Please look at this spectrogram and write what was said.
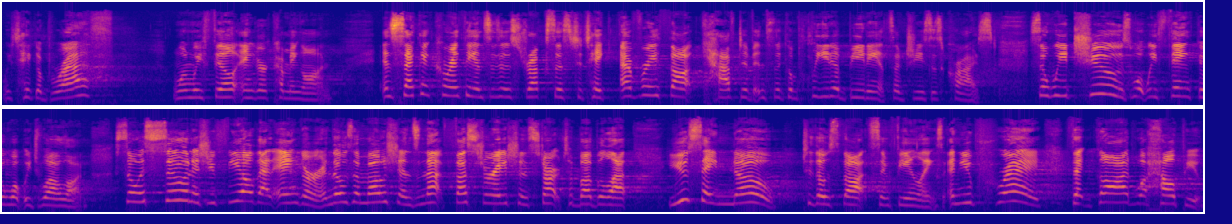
we take a breath when we feel anger coming on. In 2 Corinthians, it instructs us to take every thought captive into the complete obedience of Jesus Christ. So we choose what we think and what we dwell on. So as soon as you feel that anger and those emotions and that frustration start to bubble up, you say no to those thoughts and feelings and you pray that God will help you.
